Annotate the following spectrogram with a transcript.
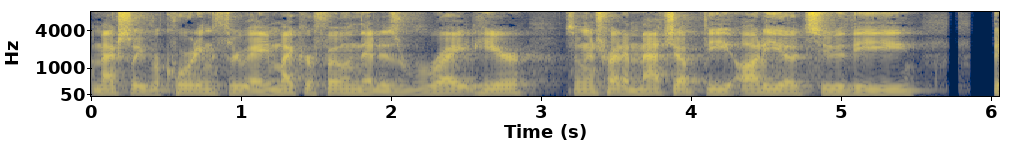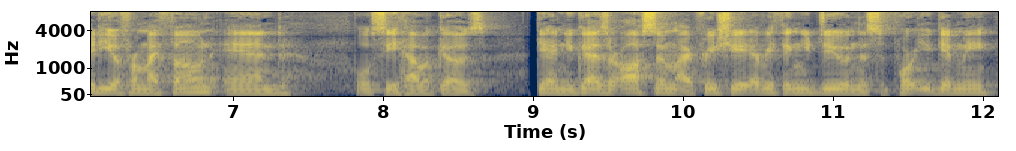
I'm actually recording through a microphone that is right here. So I'm going to try to match up the audio to the video from my phone and we'll see how it goes. Again, you guys are awesome. I appreciate everything you do and the support you give me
